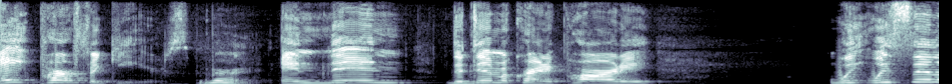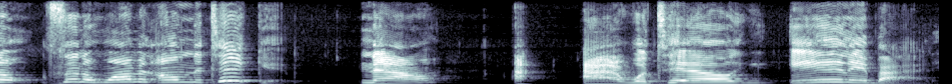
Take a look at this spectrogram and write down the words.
Eight perfect years. Right. And then the Democratic Party, we, we sent a sent a woman on the ticket. Now, I, I will tell anybody,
